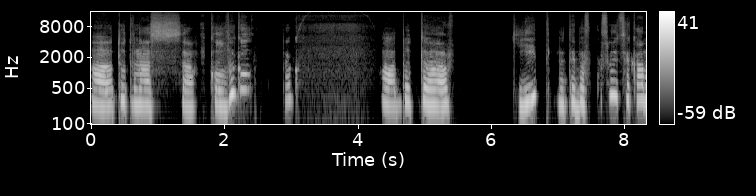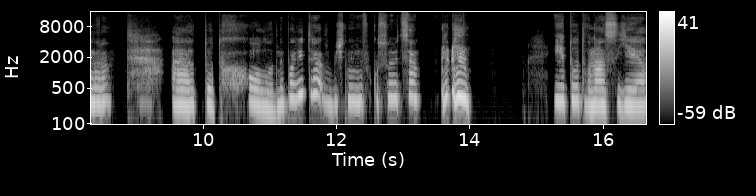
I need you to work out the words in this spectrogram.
А, тут в нас а, так? А тут а, кіт, на тебе фокусується камера. А тут холодне повітря, вибачте, не фокусується. І тут в нас є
